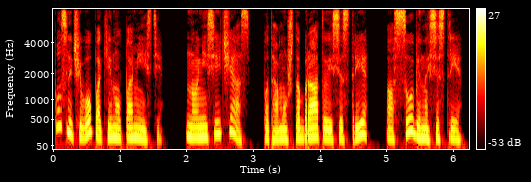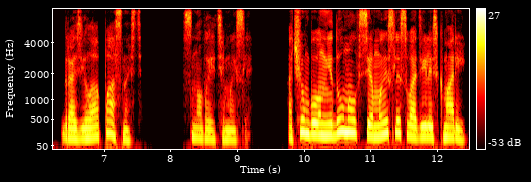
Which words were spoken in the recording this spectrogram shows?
после чего покинул поместье. Но не сейчас, потому что брату и сестре, особенно сестре, грозила опасность. Снова эти мысли. О чем бы он ни думал, все мысли сводились к Мари.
